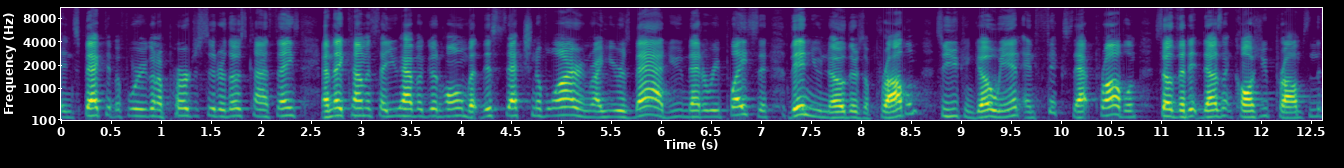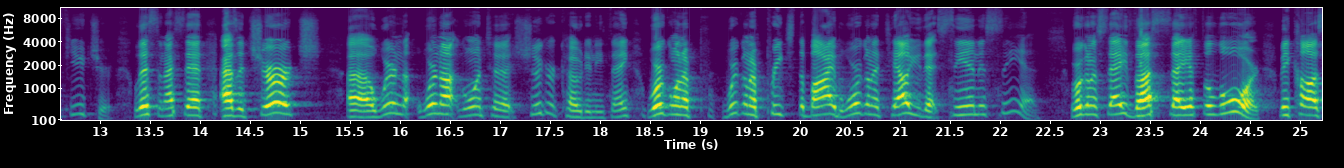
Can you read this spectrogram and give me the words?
inspect it before you're going to purchase it or those kind of things, and they come and say you have a good home, but this section of wiring right here is bad, you better replace it, then you know there's a problem, so you can go in and fix that problem so that it doesn't cause you problems in the future. Listen, I said, as a church, uh, we're, not, we're not going to sugarcoat anything. We're going to, we're going to preach the Bible. We're going to tell you that sin is sin. We're going to say, Thus saith the Lord. Because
